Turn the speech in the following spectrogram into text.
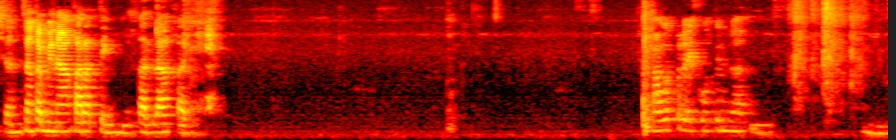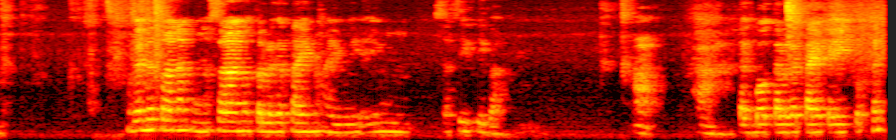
Saan, saan kami nakakarating? Lakad-lakad. Pagod pala ikutin lahat. Maganda sana kung nasa ano talaga tayo ng highway, yung sa city ba? Ah, ah, tagbaw talaga tayo paikot eh.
